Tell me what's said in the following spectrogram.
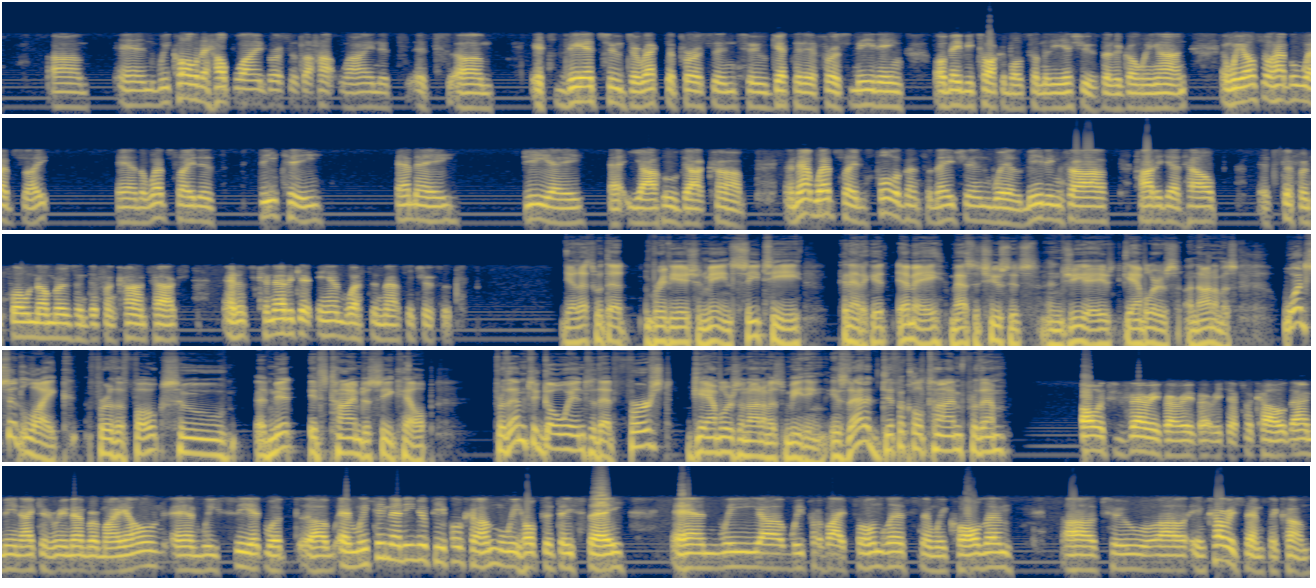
um, and we call it a helpline versus a hotline. It's it's um, it's there to direct the person to get to their first meeting or maybe talk about some of the issues that are going on. And we also have a website, and the website is ctmaga at yahoo.com. And that website is full of information where the meetings are, how to get help. It's different phone numbers and different contacts. And it's Connecticut and Western Massachusetts. Yeah, that's what that abbreviation means. CT, Connecticut, MA, Massachusetts, and GA, Gamblers Anonymous. What's it like for the folks who admit it's time to seek help? For them to go into that first Gamblers Anonymous meeting, is that a difficult time for them? Oh, it's very, very, very difficult. I mean, I can remember my own, and we see it with, uh, and we see many new people come. We hope that they stay, and we uh, we provide phone lists and we call them uh, to uh, encourage them to come.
